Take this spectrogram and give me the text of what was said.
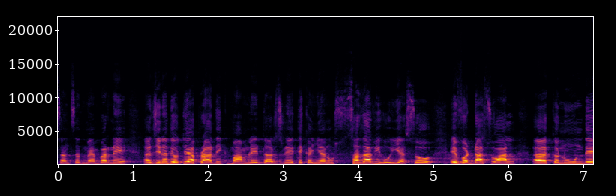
ਸੰਸਦ ਮੈਂਬਰ ਨੇ ਜਿਨ੍ਹਾਂ ਦੇ ਉੱਤੇ ਅਪਰਾਧਿਕ ਮਾਮਲੇ ਦਰਜ ਨੇ ਤੇ ਕਈਆਂ ਨੂੰ ਸਜ਼ਾ ਵੀ ਹੋਈ ਹੈ। ਸੋ ਇਹ ਵੱਡਾ ਸਵਾਲ ਕਾਨੂੰਨ ਦੇ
